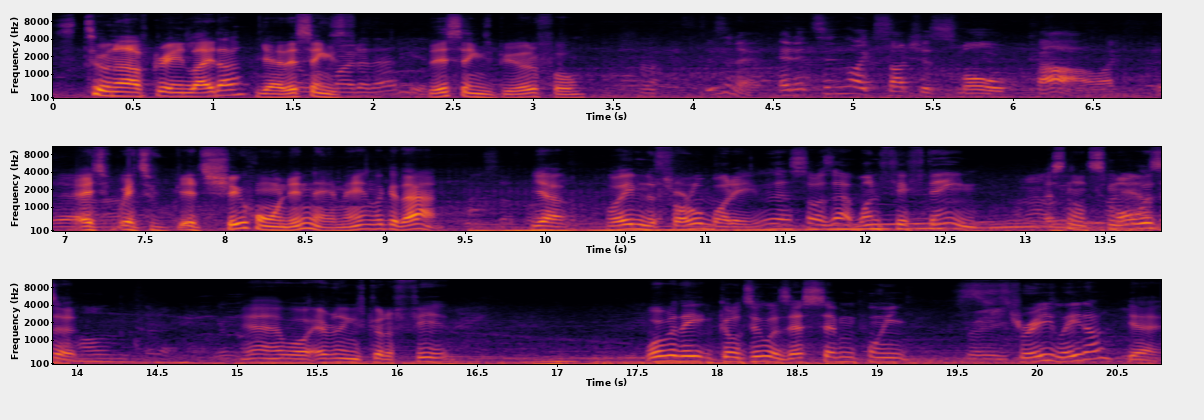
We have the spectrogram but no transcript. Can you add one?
It's two and a half grand later. Yeah, this thing's motor that is. this thing's beautiful. Isn't it? And it's in like such a small car. Like It's it's it's shoehorned in there, man. Look at that. Yeah. Well, even the throttle body. Look at that size. That 115. That's not small, is it? Yeah. Well, everything's got to fit. What were the Godzilla's? S7.3 liter? Yeah.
